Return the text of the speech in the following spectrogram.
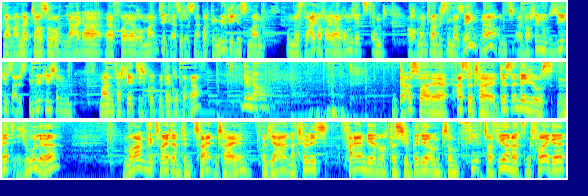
Ja, man sagt ja auch so Lagerfeuerromantik, also das ist einfach Gemütliches, man um das Lagerfeuer herumsitzt und auch manchmal ein bisschen was singt, ne? Und einfach schöne Musik, ist alles gemütlich und man versteht sich gut mit der Gruppe, ne? Genau. Das war der erste Teil des Interviews mit Jule. Morgen geht's weiter mit dem zweiten Teil. Und ja, natürlich feiern wir noch das Jubiläum zum, zur 400. Folge.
